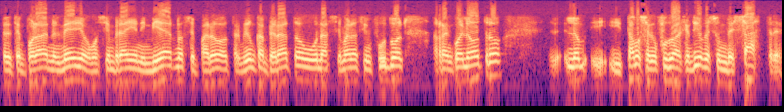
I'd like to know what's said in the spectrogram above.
pretemporada en el medio, como siempre hay en invierno, se paró, terminó un campeonato, hubo una semana sin fútbol, arrancó el otro, lo- y estamos en un fútbol argentino que es un desastre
